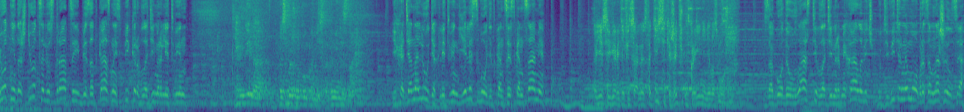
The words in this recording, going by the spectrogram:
Ждет, не дождется люстрации безотказный спикер Владимир Литвин. Я людина безмежно компромісна, ви мене знаєте. И хотя на людях Литвин еле сводит концы с концами, Если верить официальной статистике, жить в Украине невозможно. за годы у власти Владимир Михайлович удивительным образом нажился.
